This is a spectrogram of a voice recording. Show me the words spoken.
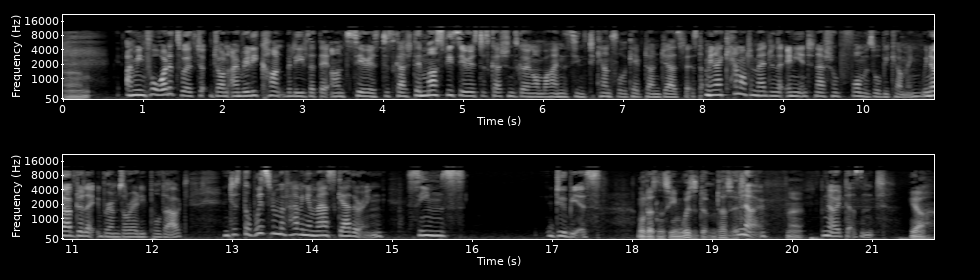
Um, I mean, for what it's worth, John, I really can't believe that there aren't serious discussions. There must be serious discussions going on behind the scenes to cancel the Cape Town Jazz Fest. I mean, I cannot imagine that any international performers will be coming. We know Abdullah Ibrahim's already pulled out. And just the wisdom of having a mass gathering seems dubious. well, doesn't seem wisdom, does it? No. No. No, it doesn't. Yeah.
